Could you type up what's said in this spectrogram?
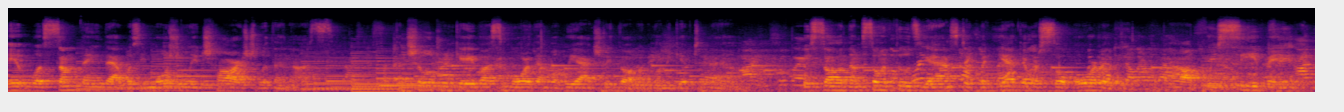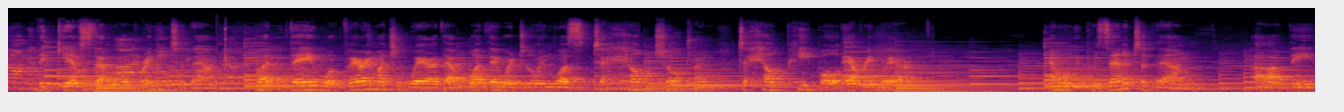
it was something that was emotionally charged within us. The children gave us more than what we actually thought we were going to give to them. We saw them so enthusiastic, but yet they were so orderly about receiving the gifts that we were bringing to them. But they were very much aware that what they were doing was to help children, to help people everywhere. And when we presented to them uh, the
